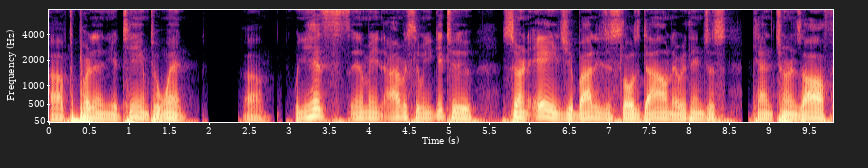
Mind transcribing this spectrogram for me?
uh, to put in your team to win. Uh, when you hit, I mean, obviously, when you get to a certain age, your body just slows down. Everything just kind of turns off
